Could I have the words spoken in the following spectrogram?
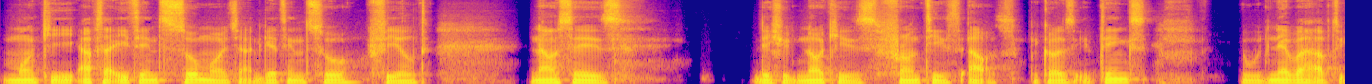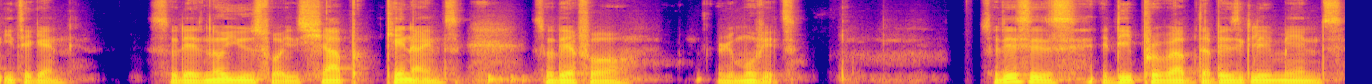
monkey, after eating so much and getting so filled, now says they should knock his front teeth out because he thinks he would never have to eat again. So there's no use for his sharp canines. So therefore, remove it. So this is a deep proverb that basically means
